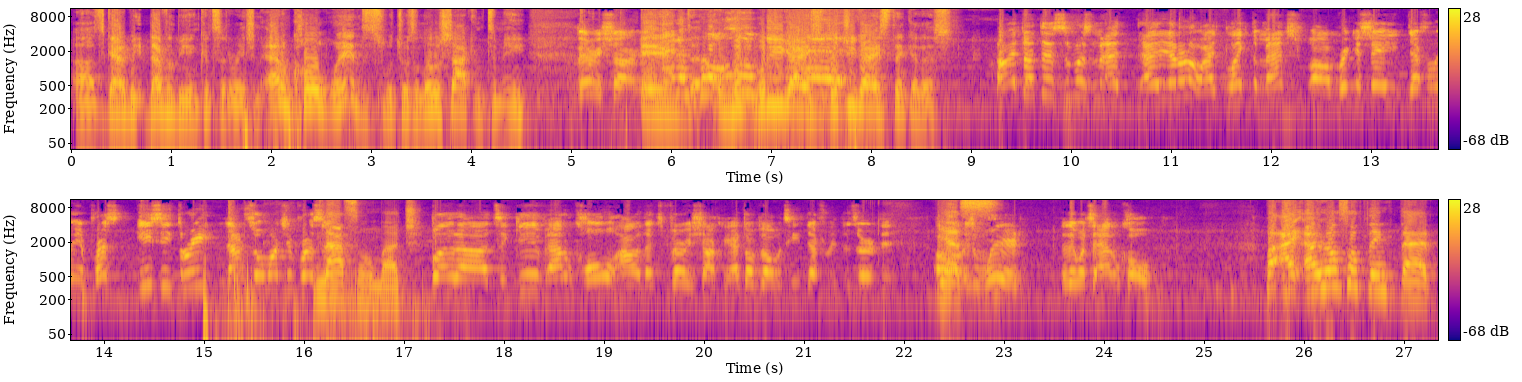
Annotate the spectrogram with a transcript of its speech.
Uh, it's got to be definitely be in consideration. Adam Cole wins, which was a little shocking to me. Very shocking. And Adam uh, Cole what, what do you guys what do you guys think of this? I thought this was. I, I, I don't know. I liked the match. Um, Ricochet definitely impressed. EC3 not so much impressive. Not so much. But uh, to give Adam Cole, uh, that's very shocking. I thought Velveteen definitely deserved it. Uh, Yes. It's weird that they went to Adam Cole. But I, I also think that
